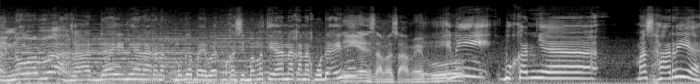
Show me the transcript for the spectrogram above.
minum apa? Gak ada ini anak-anak muda baik banget. Makasih banget ya anak-anak muda ini. Iya, sama-sama, Bu. Ini bukannya Mas Hari ya?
